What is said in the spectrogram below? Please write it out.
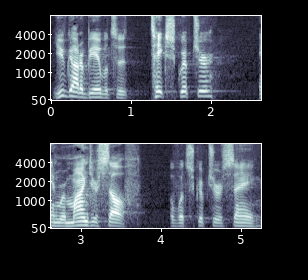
You've got to be able to take Scripture and remind yourself of what Scripture is saying.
